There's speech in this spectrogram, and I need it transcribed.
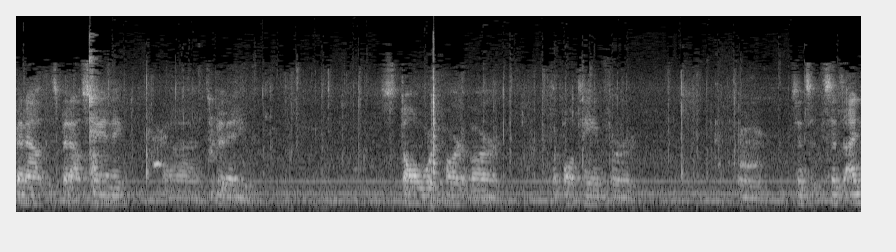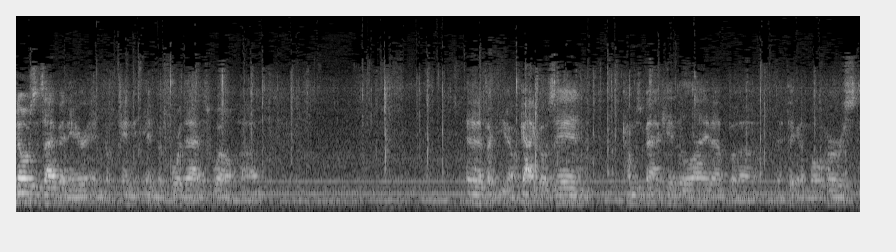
been out, it's been outstanding. Uh, It's been a stalwart part of our football team for, for- since, since, I know since I've been here and, and and before that as well. Um, And if, a you know, a guy goes in, comes back into the lineup, uh, I'm thinking of Mo Hurst,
